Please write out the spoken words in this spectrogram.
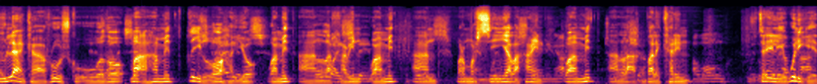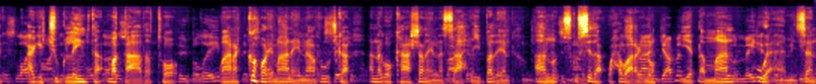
duulaanka ruushka uu wado ma aha mid qiil loo hayo. Waa mid aan la rabin waa mid aan marmarsiinyo lahayn. Waa mid aan la aqbali karin australia weligeed cagajuglaynta ma qaadato. Waana ka hor imaanaynaa ruushka annagoo kaashanayna saaxiibadeen. Aanu isku sida wax u aragno iyo dhammaan kuwa aaminsan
